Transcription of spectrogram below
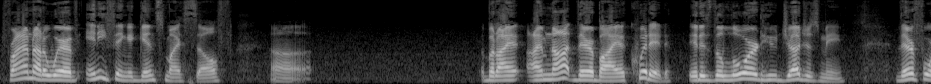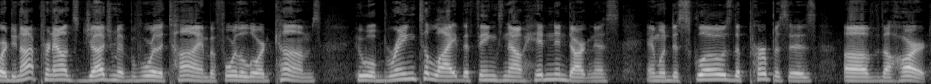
for I am not aware of anything against myself. Uh, but I, I am not thereby acquitted. It is the Lord who judges me. Therefore, do not pronounce judgment before the time, before the Lord comes, who will bring to light the things now hidden in darkness and will disclose the purposes of the heart.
